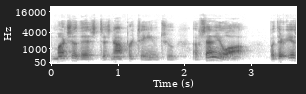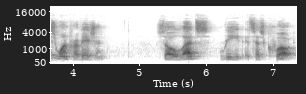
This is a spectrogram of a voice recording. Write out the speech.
much of this does not pertain to obscenity law, but there is one provision. So let's read. It says, quote,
